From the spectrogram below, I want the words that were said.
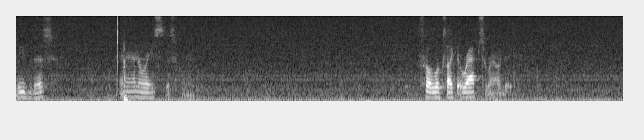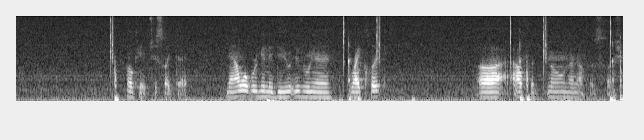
Leave this and erase this one. So it looks like it wraps around it. Okay, just like that. Now what we're going to do is we're going to right click, uh, alpha, no, not alpha selection,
